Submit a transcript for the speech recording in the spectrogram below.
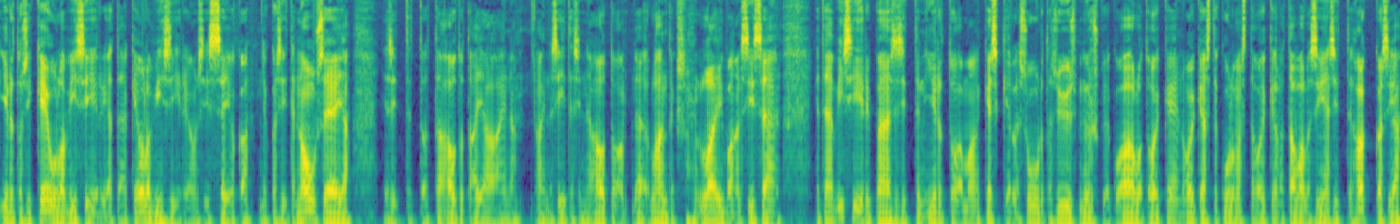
irtosi keulavisiiri, ja tämä keulavisiiri on siis se, joka, joka siitä nousee, ja, ja sitten tota, autot ajaa aina, aina siitä sinne autoon, äh, anteeksi, laivaan sisään. Ja tämä visiiri pääsi sitten irtoamaan keskellä suurta syysmyrskyä, kun aallot oikein oikeasta kulmasta oikealla tavalla siihen sitten hakkasi, ja,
